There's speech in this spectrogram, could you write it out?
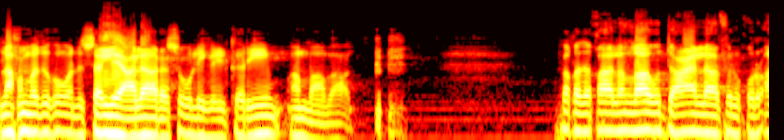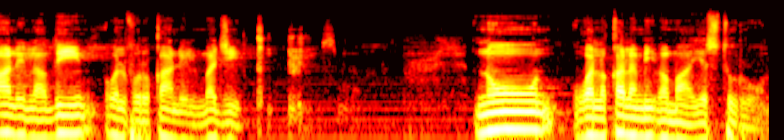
نحمده ونصلي على رسوله الكريم أما بعد فقد قال الله تعالى في القرآن العظيم والفرقان المجيد நூன் வல் கலமி வமா யஸ்துரூன்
